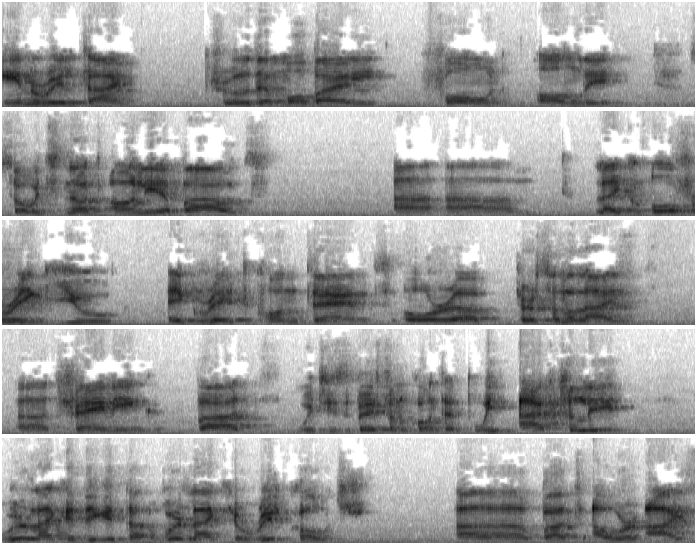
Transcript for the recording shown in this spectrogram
in real time through the mobile phone only. So it's not only about uh, um, like offering you a great content or personalized uh, training, but which is based on content. We actually we're like a digital, we're like a real coach, uh, but our eyes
